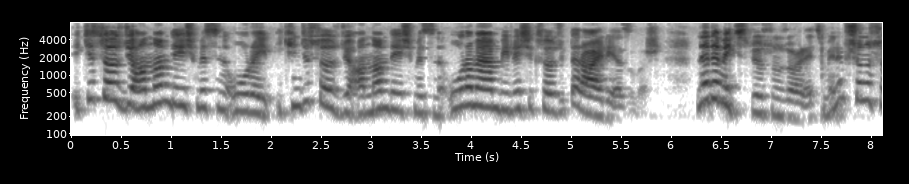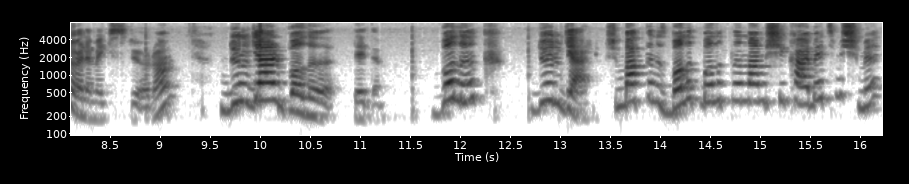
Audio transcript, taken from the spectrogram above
İki sözcüğü anlam değişmesine uğrayıp ikinci sözcüğü anlam değişmesine uğramayan birleşik sözcükler ayrı yazılır. Ne demek istiyorsunuz öğretmenim? Şunu söylemek istiyorum. Dülger balığı dedim. Balık, dülger. Şimdi baktınız balık balıklığından bir şey kaybetmiş mi?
